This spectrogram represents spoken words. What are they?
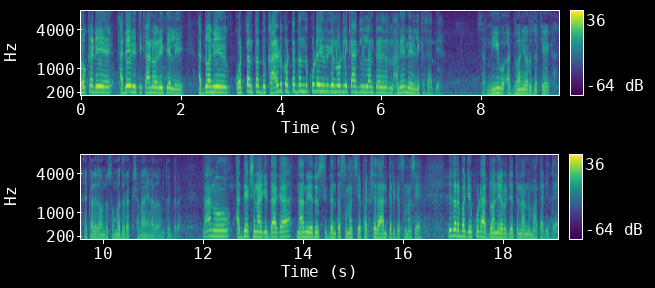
ಲೋಕಡಿ ಅದೇ ರೀತಿ ಕಾಣುವ ರೀತಿಯಲ್ಲಿ ಅದ್ವಾನಿ ಕೊಟ್ಟಂಥದ್ದು, ಕಾರ್ಡ್ ಕೊಟ್ಟದ್ದನ್ನು ಕೂಡ ಇವರಿಗೆ ನೋಡಲಿಕ್ಕೆ ಆಗಲಿಲ್ಲ ಅಂತ ಹೇಳಿದರೆ ನಾನೇನು ಹೇಳಲಿಕ್ಕೆ ಸಾಧ್ಯ? ಸರ್, ನೀವು ಅಡ್ವಾಣಿ ಅವ್ರ ಜೊತೆ ಕಳೆದ ಒಂದು ಸುಮಧುರ ಕ್ಷಣ ಏನಾರು ಅಂತಿದ್ದರೆ ನಾನು ಅಧ್ಯಕ್ಷನಾಗಿದ್ದಾಗ ನಾನು ಎದುರಿಸಿದ್ದಂಥ ಸಮಸ್ಯೆ, ಪಕ್ಷದ ಆಂತರಿಕ ಸಮಸ್ಯೆ, ಇದರ ಬಗ್ಗೆ ಕೂಡ ಅದ್ವಾನಿಯವರ ಜೊತೆ ನಾನು ಮಾತಾಡಿದ್ದೆ.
